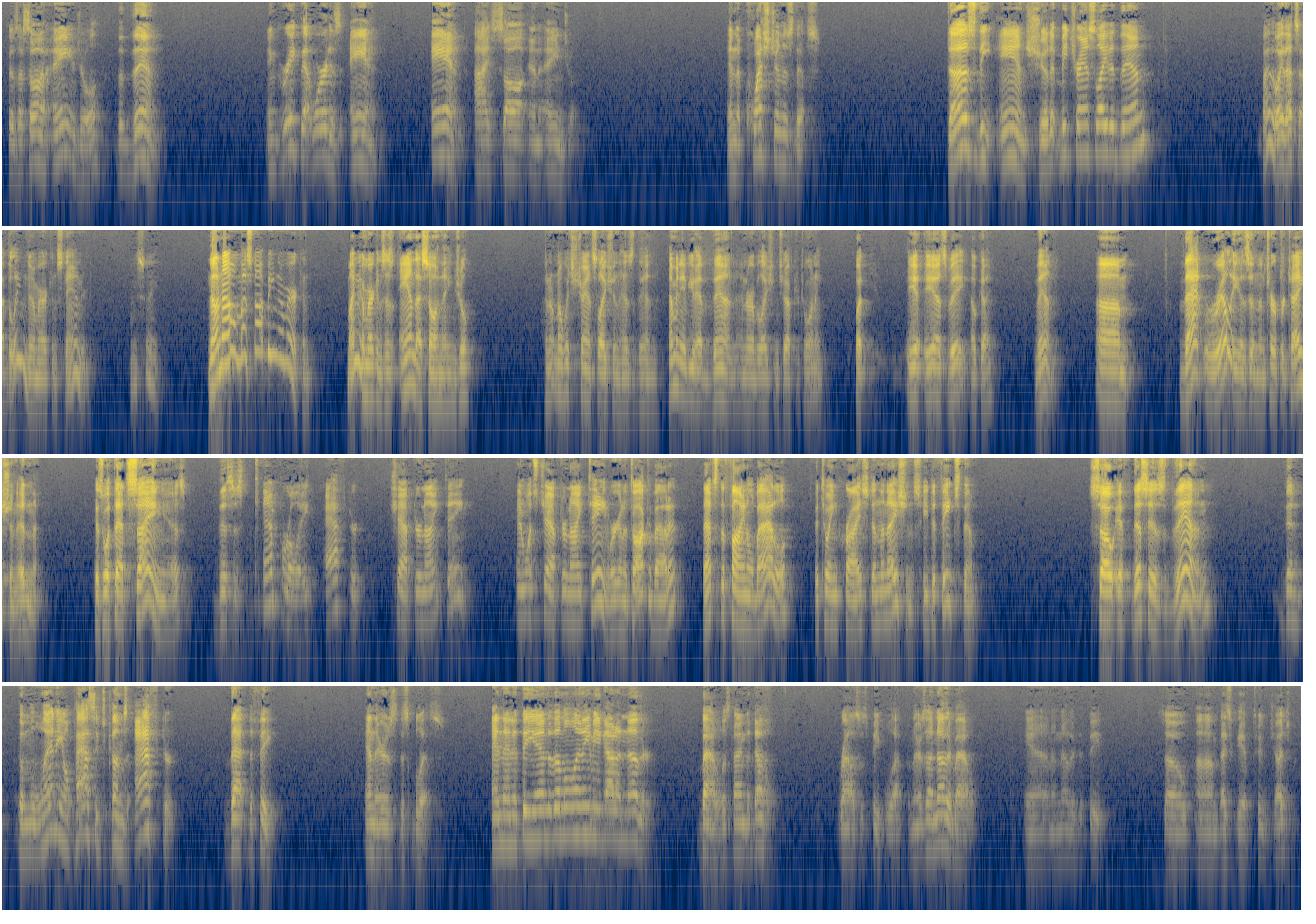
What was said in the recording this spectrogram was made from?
says, I saw an angel, the then. In Greek, that word is and. And I saw an angel. And the question is this Does the and, should it be translated then? By the way, that's, I believe, New American Standard. Let me see. No, no, must not be New American. My New American says, and I saw an angel. I don't know which translation has then. How many of you have then in Revelation chapter 20? What? ESV, okay. Then. Um, that really is an interpretation, isn't it? Because what that's saying is this is temporally after chapter 19. And what's chapter 19? We're going to talk about it. That's the final battle between Christ and the nations. He defeats them. So if this is then, then the millennial passage comes after that defeat. And there's this bliss. And then at the end of the millennium, you got another battle. This time the devil rouses people up. And there's another battle and another defeat. So um, basically, you have two judgments,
